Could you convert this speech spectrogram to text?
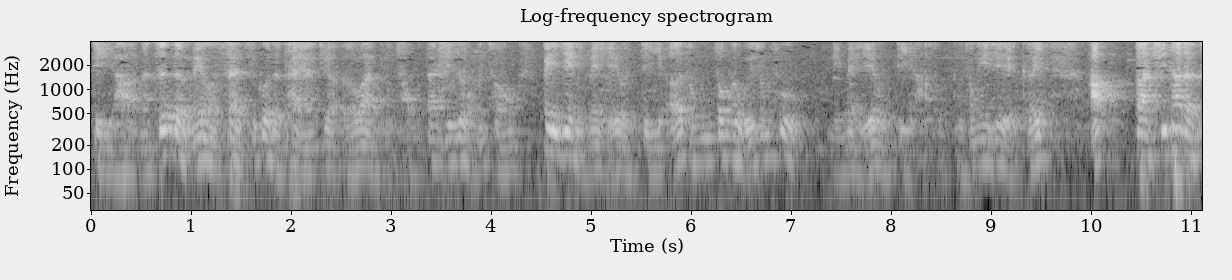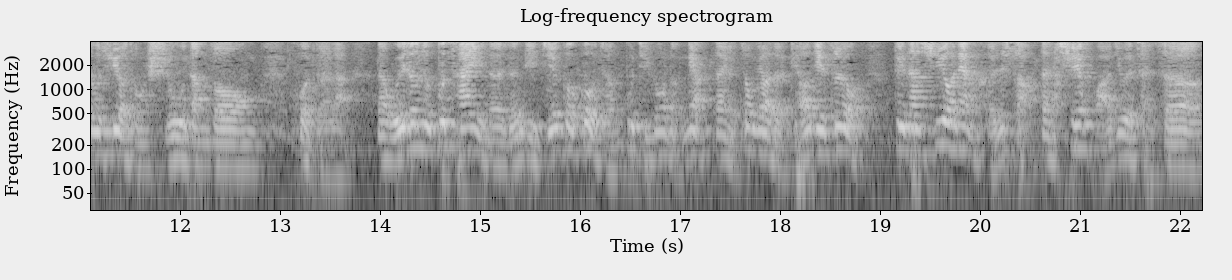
D 哈，那真的没有晒足够的太阳，就要额外补充。但其实我们从备件里面也有 D，，儿童综合维生素里面也有 D 哈，补充一些也可以。好，那其他的都需要从食物当中获得了。那维生素不参与呢，人体结构构成，不提供能量，但有重要的调节作用，对它需要量很少，但缺乏就会产生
